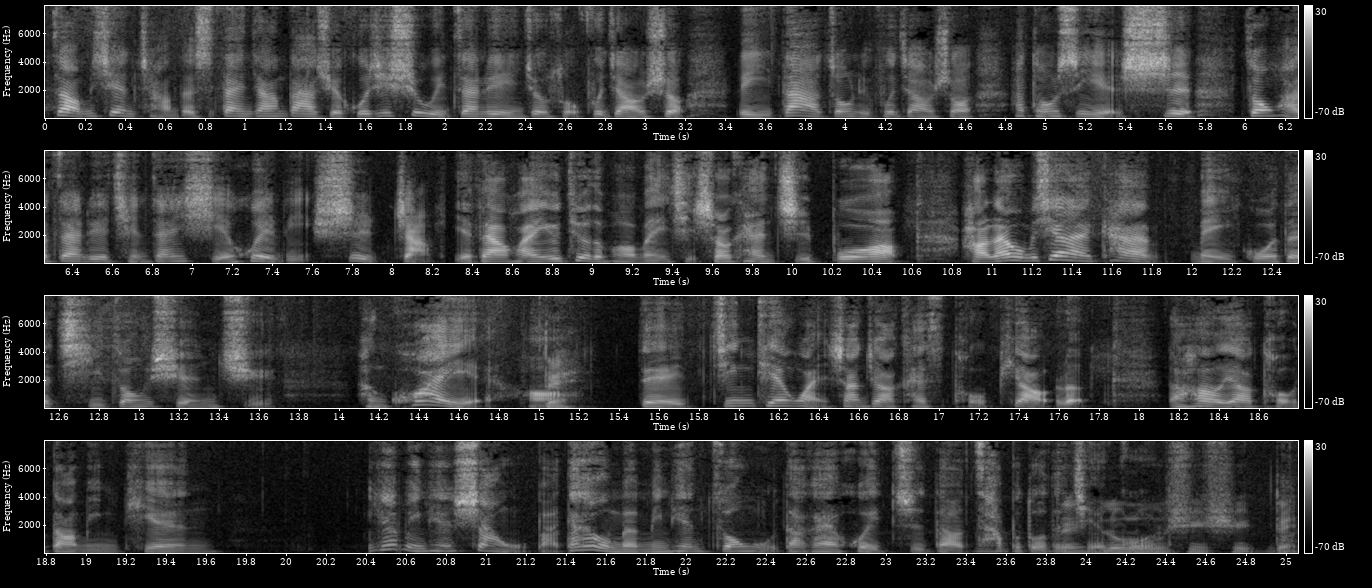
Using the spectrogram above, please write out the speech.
在我们现场的是淡江大学国际事务与战略研究所副教授李大中李副教授，他同时也是中华战略前瞻协会理事长，也非常欢迎 YouTube 的朋友们一起收看直播哦。好，来，我们先来看美国的其中选举，很快耶，哈、哦，对对，今天晚上就要开始投票了，然后要投到明天。应该明天上午吧，大概我们明天中午大概会知道差不多的结果。陆陆续续，对，Okay.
